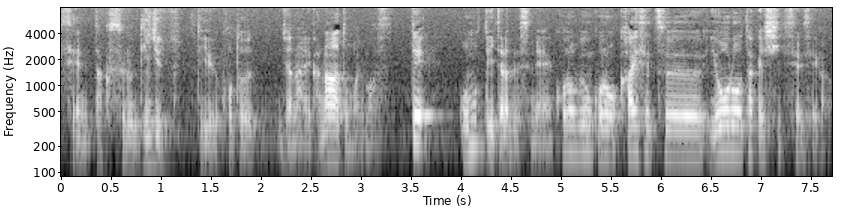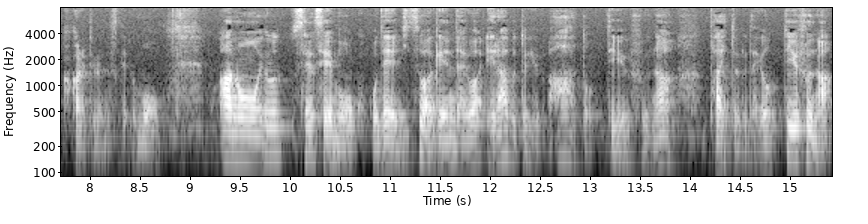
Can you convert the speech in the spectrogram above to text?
選択する技術っていうことじゃないかなと思います。で思っていたらですねこの文庫の解説養老孟先生が書かれてるんですけどもあの養老先生もここで実は現代は「選ぶというアート」っていうふうなタイトルだよっていうふうな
